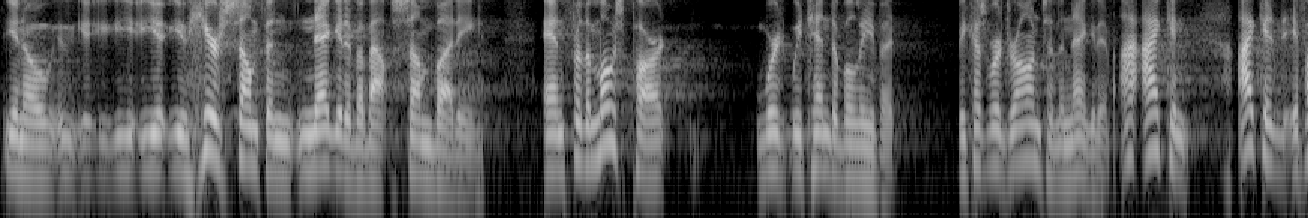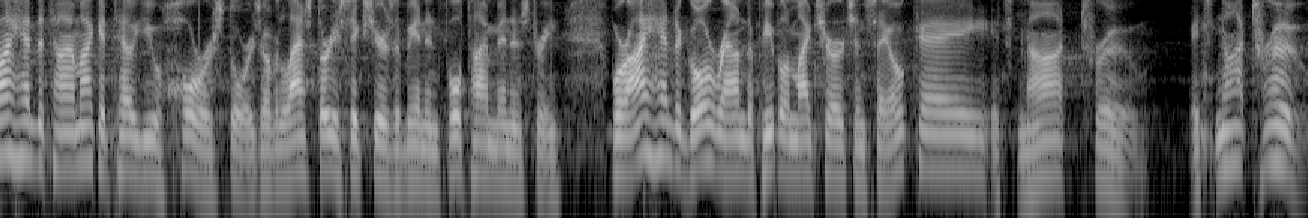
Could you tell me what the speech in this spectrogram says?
you know, you, you, hear something negative about somebody, and for the most part, we tend to believe it because we're drawn to the negative. I, I, can, I could, if I had the time, I could tell you horror stories over the last 36 years of being in full time ministry where I had to go around to people in my church and say, okay, it's not true. It's not true.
